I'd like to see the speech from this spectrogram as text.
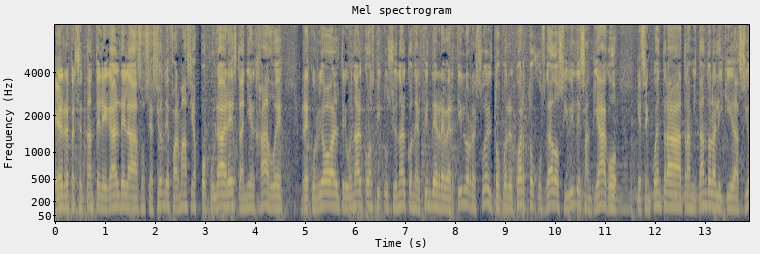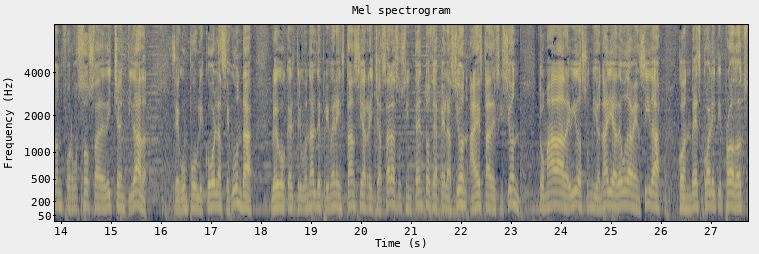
El representante legal de la Asociación de Farmacias Populares, Daniel Jadwe, recurrió al Tribunal Constitucional con el fin de revertir lo resuelto por el cuarto juzgado civil de Santiago, que se encuentra tramitando la liquidación forzosa de dicha entidad, según publicó la segunda, luego que el Tribunal de Primera Instancia rechazara sus intentos de apelación a esta decisión tomada debido a su millonaria deuda vencida con Best Quality Products,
